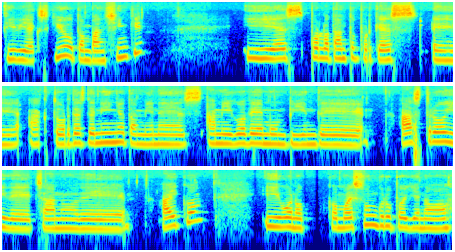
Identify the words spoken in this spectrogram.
TVXQ, Tom Banshinki. Y es, por lo tanto, porque es eh, actor desde niño, también es amigo de Moonbeam de Astro y de Chano de Aiko. Y bueno, como es un grupo lleno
